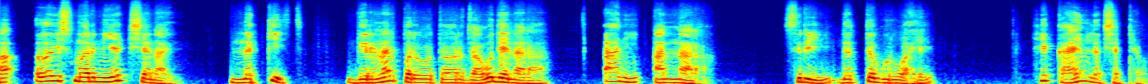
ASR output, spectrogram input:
हा अविस्मरणीय क्षण आहे. नक्कीच गिरनार पर्वतावर जाऊ देणारा आणि आणणारा श्री दत्तगुरु आहे. हे कायम लक्षात ठेवा.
